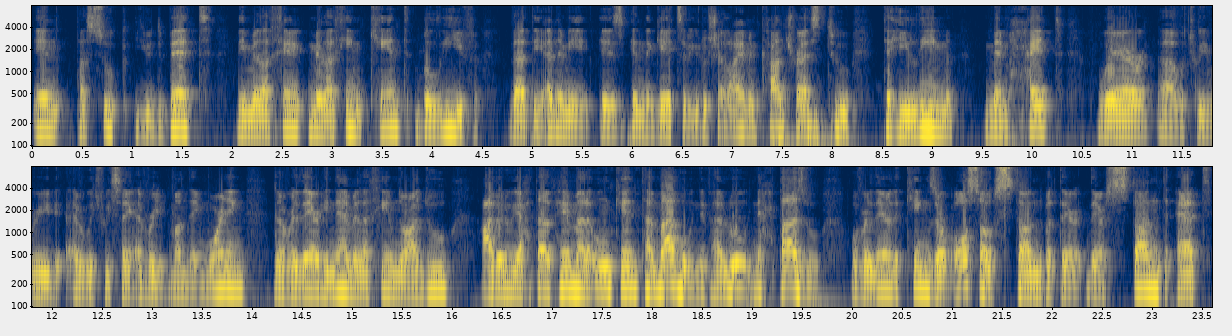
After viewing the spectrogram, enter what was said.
In pasuk Yudbet, the Melachim can't believe that the enemy is in the gates of Yerushalayim, in contrast to Tehillim Memchet, where uh, which we read, uh, which we say every Monday morning. And over there, Hineh Melachim Noadu Over there, the kings are also stunned, but they're they're stunned at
